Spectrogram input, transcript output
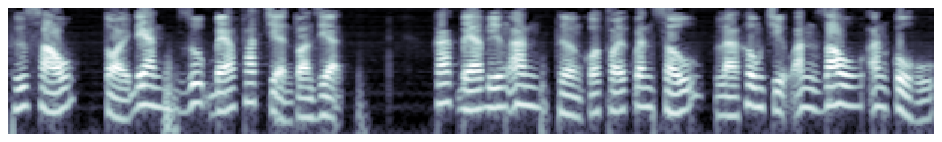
Thứ sáu, tỏi đen giúp bé phát triển toàn diện. Các bé biếng ăn thường có thói quen xấu là không chịu ăn rau, ăn củ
